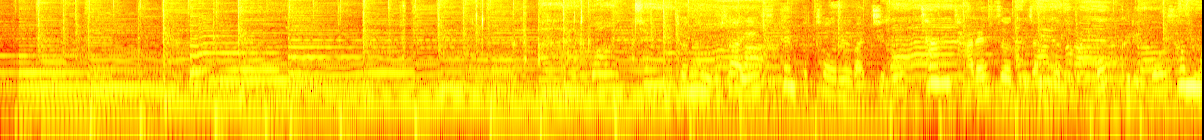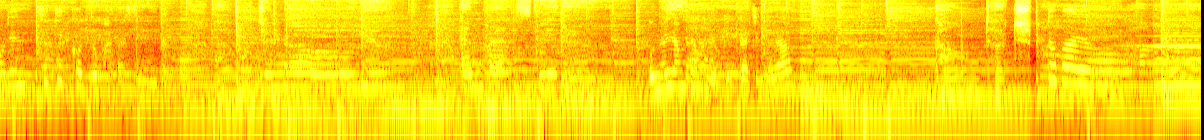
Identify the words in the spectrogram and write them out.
저는 무사히 스탬프 투어를 마치고 참 잘했어 도장도 받고 그리고 선물인 스티커도 받았습니다. 오늘 영상은 여기까지고요. 또 봐요.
